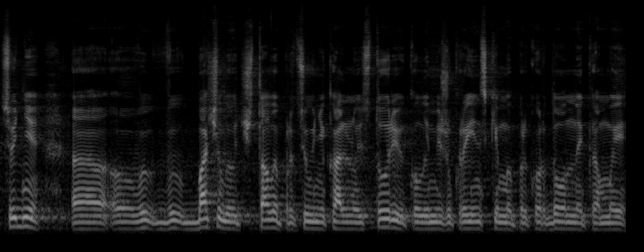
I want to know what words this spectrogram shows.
сьогодні е, ви, ви бачили, читали про цю унікальну історію, коли між українськими прикордонниками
